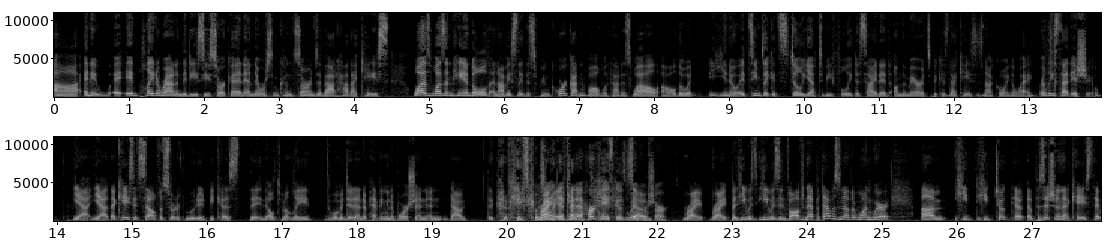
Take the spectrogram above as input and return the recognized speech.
uh, and it it played around in the D.C. circuit, and there were some concerns about how that case was wasn't handled, and obviously the Supreme Court got involved with that as well. Although it you know it seems like it's still yet to be fully decided on the merits because that case is not going away, or at least that issue. Yeah, yeah. That case itself is sort of mooted because they, ultimately the woman did end up having an abortion, and now the kind of case goes Right, away. after ca- her case goes away for sure. Right, right. But he was he was involved in that. But that was another one where um, he he took a, a position in that case that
